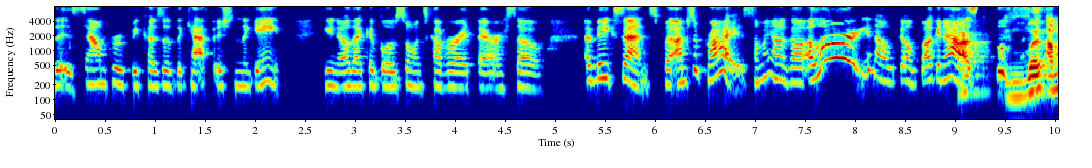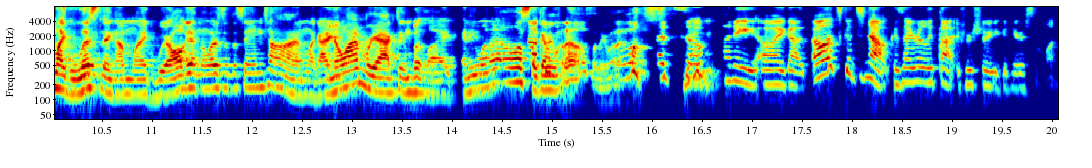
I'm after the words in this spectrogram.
it's soundproof because of the catfish in the game. You know, that could blow someone's cover right there. So it makes sense. But I'm surprised. Somebody will go alert. You know, go fucking out. I, I'm like listening. I'm like, we're all getting alerts at the same time. Like, I know I'm reacting, but like anyone else, like anyone else, anyone else. That's so funny. Oh my god. Oh, that's good to know because I really thought for sure you could hear someone.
